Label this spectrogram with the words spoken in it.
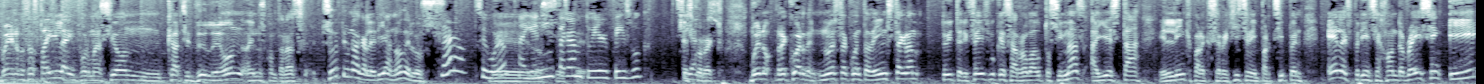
Bueno, pues hasta ahí la información, Katy de León. Ahí nos contarás. Súbete una galería, ¿no? De los. Claro, seguro. Ahí en Instagram, este, Twitter, Facebook. Es correcto. Bueno, recuerden, nuestra cuenta de Instagram, Twitter y Facebook es arroba autos y más. Ahí está el link para que se registren y participen en la experiencia Honda Racing y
